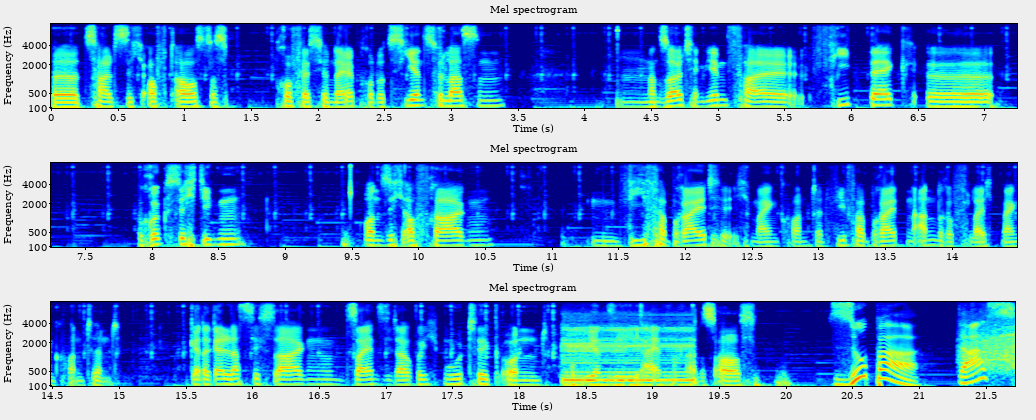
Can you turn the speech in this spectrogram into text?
äh, zahlt es sich oft aus, das professionell produzieren zu lassen. Man sollte in jedem Fall Feedback äh, berücksichtigen und sich auch fragen, wie verbreite ich meinen Content, wie verbreiten andere vielleicht meinen Content. Generell lasse ich sagen, seien Sie da ruhig mutig und probieren Sie einfach alles aus. Super, das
